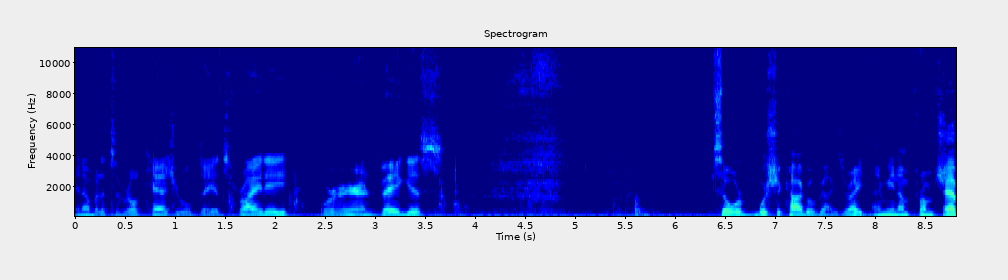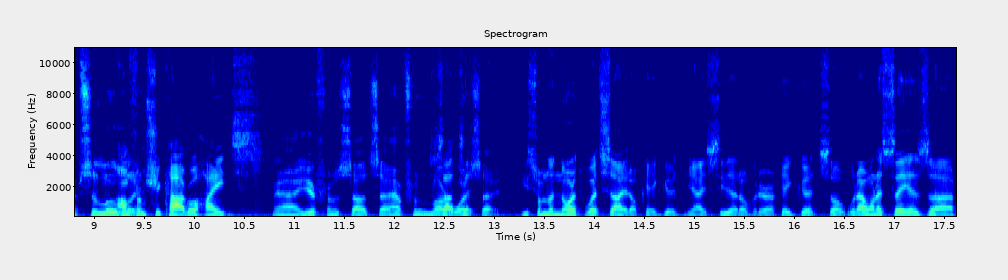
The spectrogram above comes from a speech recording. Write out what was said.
You know, but it's a real casual day. It's Friday. We're here in Vegas. So we're, we're Chicago guys, right? I mean, I'm from Chi- Absolutely. I'm from Chicago Heights. Yeah, you're from the south side. I'm from the South northwest side. side. He's from the northwest side. Okay, good. Yeah, I see that over there. Okay, good. So what I want to say is, uh,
